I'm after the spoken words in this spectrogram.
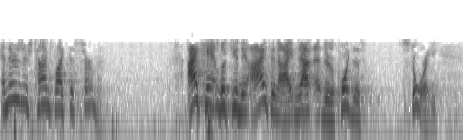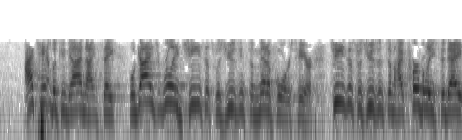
And there's, there's times like this sermon. I can't look you in the eye tonight, and there's a point to this story. I can't look you in the eye tonight and say, well, guys, really, Jesus was using some metaphors here. Jesus was using some hyperboles today,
